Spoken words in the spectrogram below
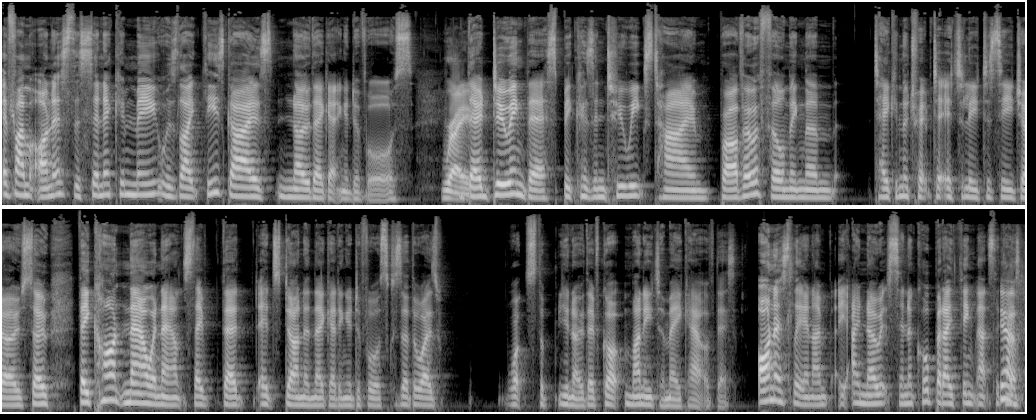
if I'm honest, the cynic in me was like, these guys know they're getting a divorce. Right. They're doing this because in two weeks' time, Bravo are filming them taking the trip to Italy to see Joe. So they can't now announce they that it's done and they're getting a divorce because otherwise, what's the you know they've got money to make out of this. Honestly, and I'm I know it's cynical, but I think that's the Yeah. case.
